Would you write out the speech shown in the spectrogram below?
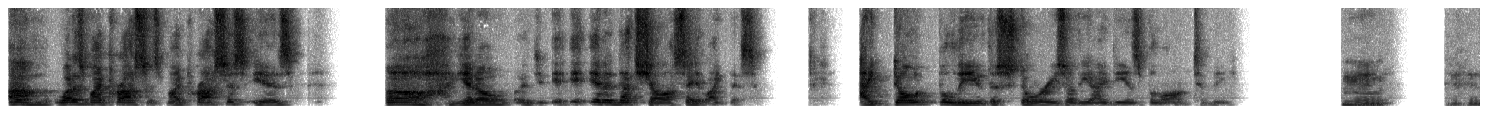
um, what is my process? My process is, oh, you know, in a nutshell, I'll say it like this I don't believe the stories or the ideas belong to me. Mm. Mm-hmm.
